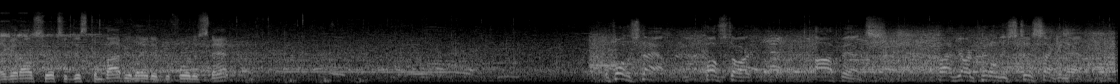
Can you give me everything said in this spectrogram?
They get all sorts of discombobulated before the snap. Before the snap, false start, offense. Five-yard penalty, still second down.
